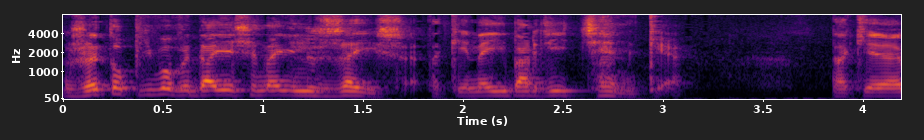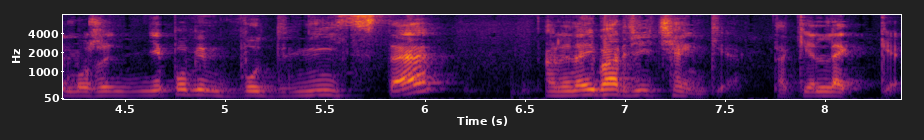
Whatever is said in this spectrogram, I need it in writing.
że to piwo wydaje się najlżejsze, takie najbardziej cienkie. Takie, może nie powiem wodniste, ale najbardziej cienkie, takie lekkie.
